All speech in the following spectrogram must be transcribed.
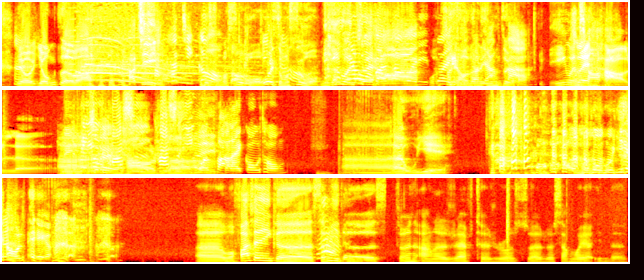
看有勇者吗？阿纪，它机为什么是我？为什么是我？你英文最好啊，我最好，那你英文最好。你英文最超好了，你因为最它好是他是了英文法来沟通。啊，还有午夜。午夜好累啊！呃，我发现一个神秘的 stone on the left rose uh, somewhere in the，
